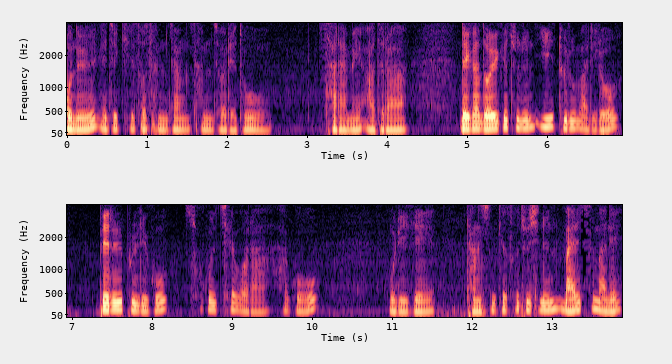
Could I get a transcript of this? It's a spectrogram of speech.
오늘 에ze키에서 3장 3절에도 사람의 아들아 내가 너에게 주는 이 두루마리로 배를 불리고 속을 채워라 하고 우리에게 당신께서 주시는 말씀 안에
